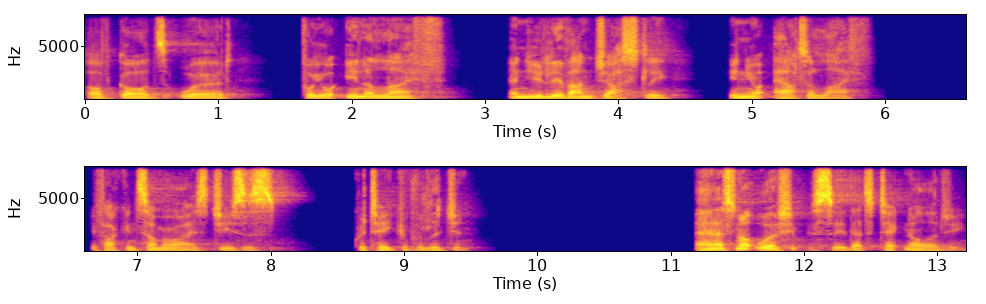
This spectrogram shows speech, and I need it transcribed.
of God's word for your inner life, and you live unjustly in your outer life if I can summarize Jesus' critique of religion. And that's not worship, you see, that's technology.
